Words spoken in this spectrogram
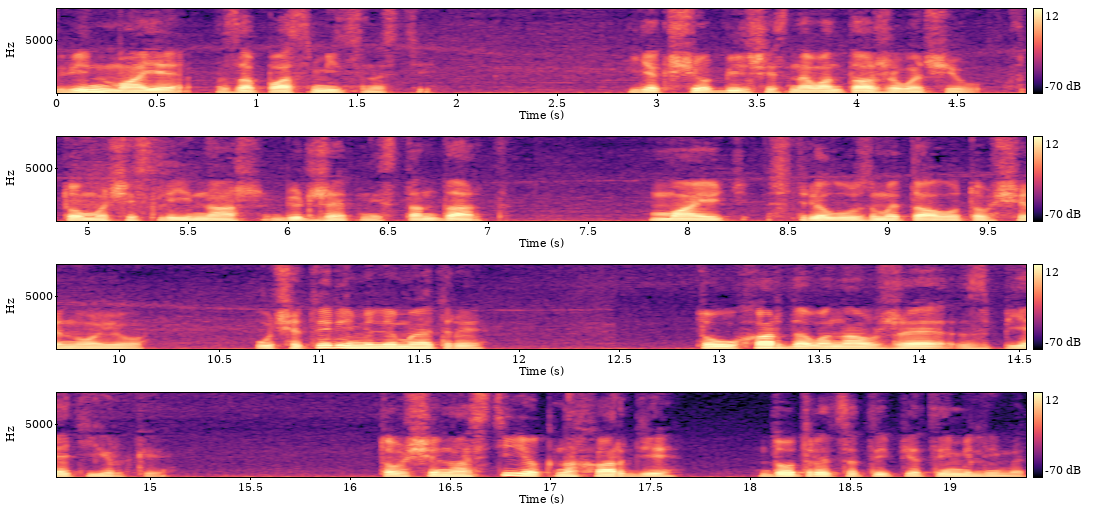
Він має запас міцності. Якщо більшість навантажувачів, в тому числі й наш бюджетний стандарт, мають стрілу з металу товщиною у 4 мм, то у харда вона вже з п'ятірки. Товщина стійок на харді до 35 мм.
